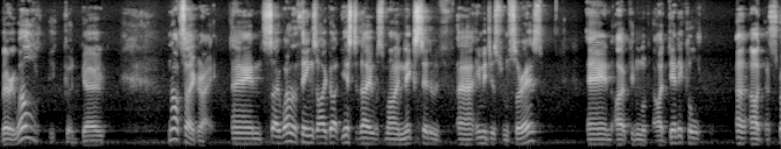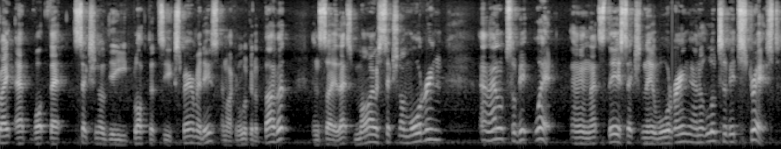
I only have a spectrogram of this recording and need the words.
very well, it could go not so great. And so one of the things I got yesterday was my next set of uh, images from Ceres, and I can look identical, uh, uh, straight at what that section of the block that's the experiment is, and I can look at above it and say that's my section I'm watering, and that looks a bit wet and that's their section they're watering and it looks a bit stressed.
